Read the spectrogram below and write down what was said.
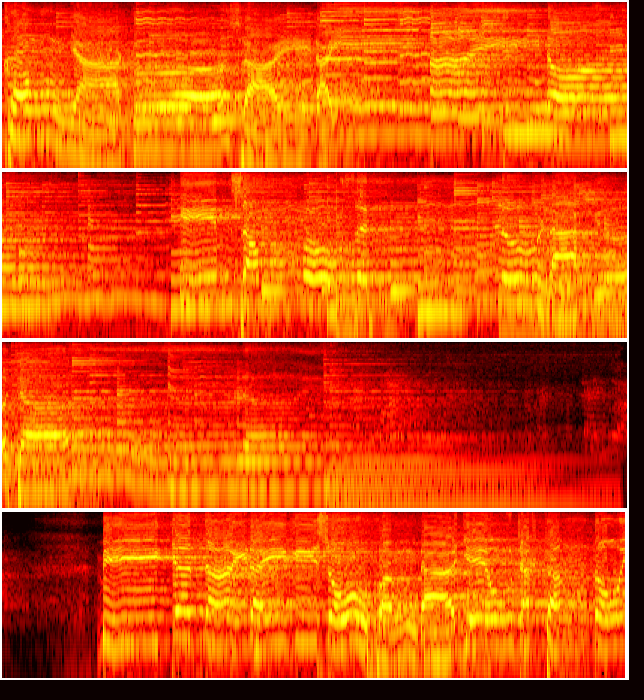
Không nhà cửa dài đẩy mai đo kiếm sống mưu sinh, lưu lạc giữa trời. Phận đã gieo rắc thân tôi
